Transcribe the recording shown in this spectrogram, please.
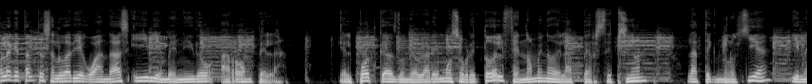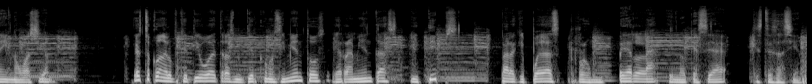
Hola, ¿qué tal? Te saluda Diego Andas y bienvenido a Rómpela, el podcast donde hablaremos sobre todo el fenómeno de la percepción, la tecnología y la innovación. Esto con el objetivo de transmitir conocimientos, herramientas y tips para que puedas romperla en lo que sea que estés haciendo.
